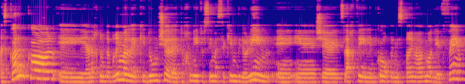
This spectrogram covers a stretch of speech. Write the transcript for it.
אז קודם כל אנחנו מדברים על קידום של תוכנית עושים עסקים גדולים שהצלחתי למכור במספרים מאוד מאוד יפים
